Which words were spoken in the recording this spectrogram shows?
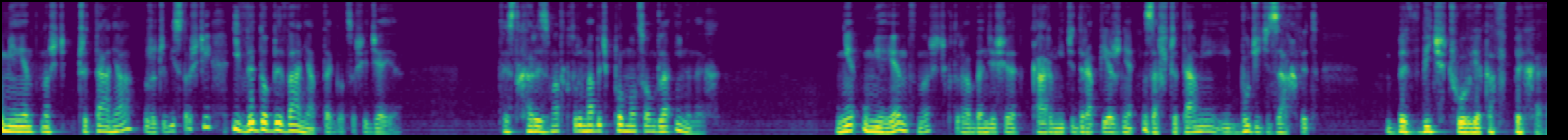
umiejętność czytania rzeczywistości i wydobywania tego, co się dzieje. To jest charyzmat, który ma być pomocą dla innych. Nie umiejętność, która będzie się karmić drapieżnie zaszczytami i budzić zachwyt, by wbić człowieka w pychę.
